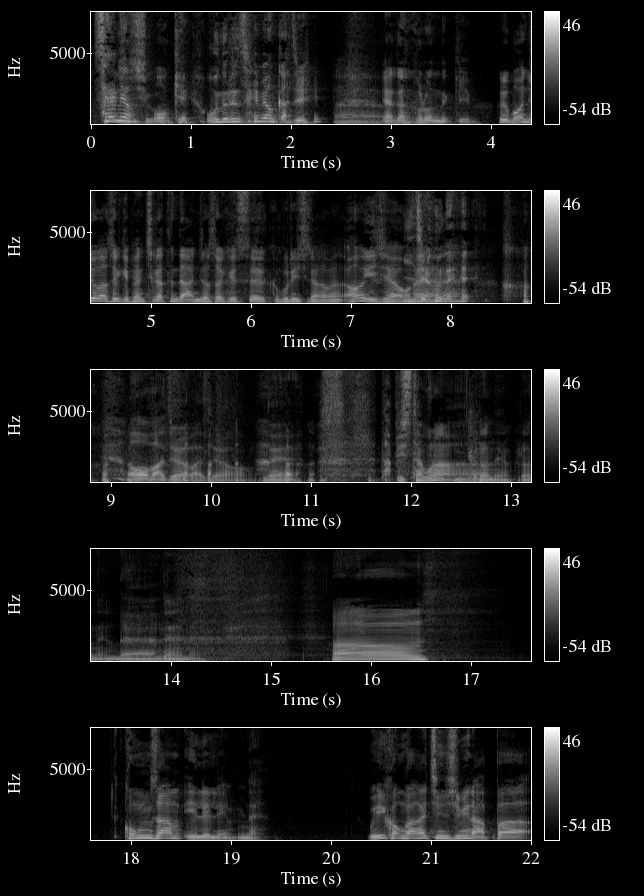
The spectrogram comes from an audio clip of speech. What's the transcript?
세 명. 네. 오케이. 오늘은 세 명까지. 약간 그런 느낌. 그리고 먼저 가서 이렇게 벤치 같은 데 앉아서 이렇게 쓱 그분이 지나가면, 어, 이재훈에. 이재훈의 어, 맞아요, 맞아요. 네. 다 비슷하구나. 그러네요, 그러네요. 네. 네, 네. 음, 0311님. 네. 위 건강에 진심인 아빠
